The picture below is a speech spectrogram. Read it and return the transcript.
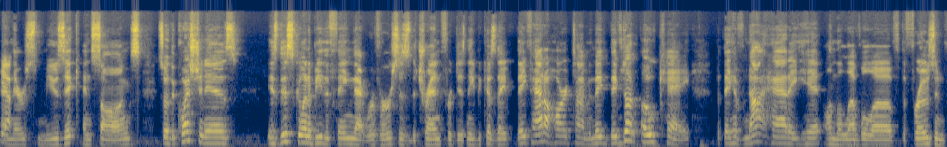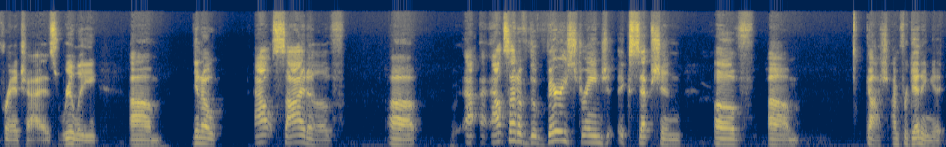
Yep. and there's music and songs. So the question is, is this going to be the thing that reverses the trend for Disney? Because they they've had a hard time and they they've done okay, but they have not had a hit on the level of the Frozen franchise. Really, um, you know, outside of uh, outside of the very strange exception of um, gosh, I'm forgetting it,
